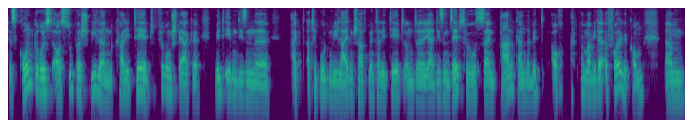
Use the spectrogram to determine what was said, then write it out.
Das Grundgerüst aus Superspielern, Qualität, Führungsstärke mit eben diesen, äh, At Attributen wie Leidenschaft, Mentalität und, äh, ja, diesem Selbstbewusstsein paaren kann, damit auch einfach mal wieder Erfolge kommen, ähm,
